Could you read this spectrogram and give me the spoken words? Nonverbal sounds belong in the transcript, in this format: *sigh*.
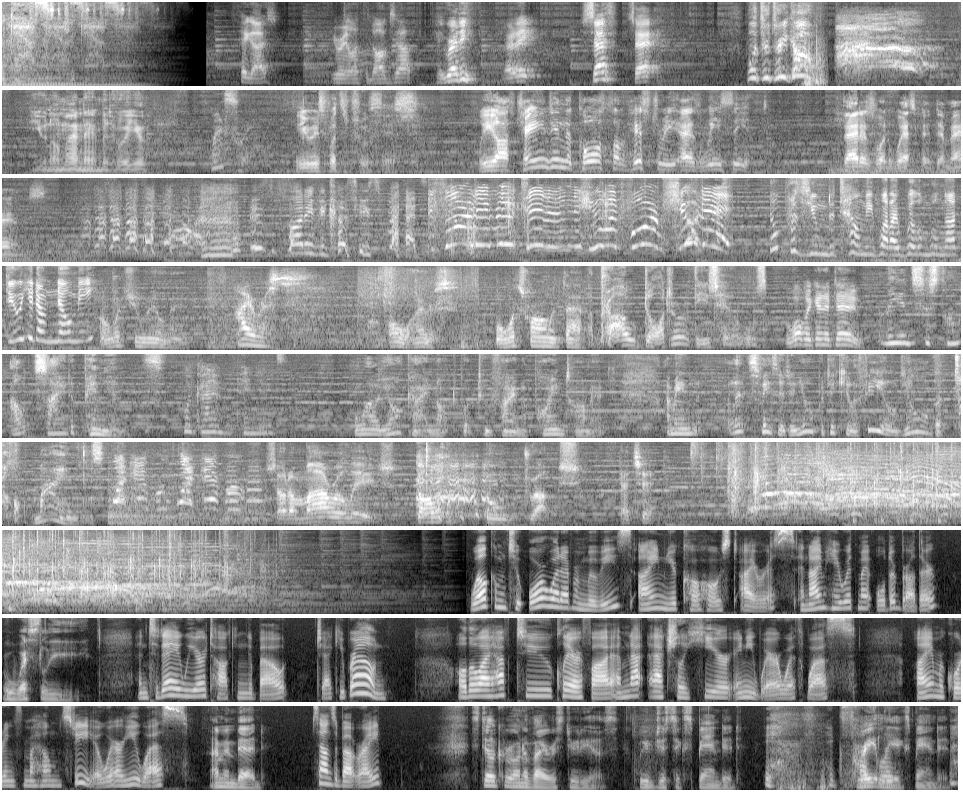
Electricast. Hey guys, you ready to let the dogs out? Hey, ready? Ready? Set? Set. One, two, three, go! You know my name, but who are you? Wesley. Here is what the truth is. We are changing the course of history as we see it. That is what Wesley demands. *laughs* It's funny because he's fat. It's already mutated into human form. Shoot it! Don't presume to tell me what I will and will not do. You don't know me. Oh, what's your real name? Iris. Oh, Iris. Well, what's wrong with that? A proud daughter of these hills. What are we gonna do? They insist on outside opinions. What kind of opinions? Well, your kind, not to put too fine a point on it. I mean, let's face it, in your particular field, you're the top minds. Whatever, whatever. So the moral is don't *laughs* do drugs. That's it. Welcome to Or Whatever Movies. I'm your co host, Iris, and I'm here with my older brother. Wesley. And today we are talking about Jackie Brown. Although I have to clarify, I'm not actually here anywhere with Wes. I am recording from my home studio. Where are you, Wes? I'm in bed. Sounds about right. Still Coronavirus Studios. We've just expanded. *laughs* exactly. Greatly expanded.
